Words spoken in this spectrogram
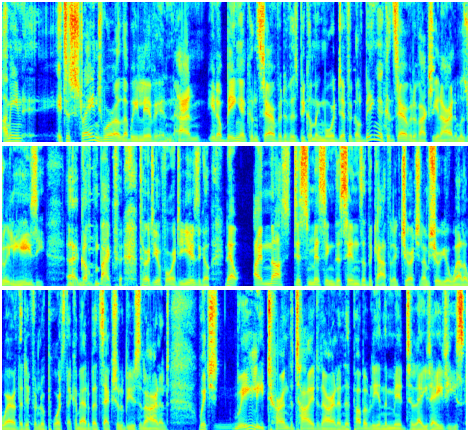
I mean, it's a strange world that we live in, and you know, being a conservative is becoming more difficult. Being a conservative, actually, in Ireland was really easy, uh, going back thirty or forty years ago. Now, I'm not dismissing the sins of the Catholic Church, and I'm sure you're well aware of the different reports that come out about sexual abuse in Ireland, which mm. really turned the tide in Ireland uh, probably in the mid to late 80s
